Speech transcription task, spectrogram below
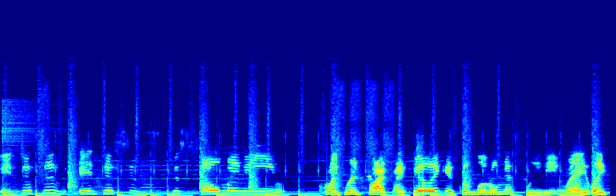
It just is, it just is just so many like red flags. I feel like it's a little misleading, right? Like,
